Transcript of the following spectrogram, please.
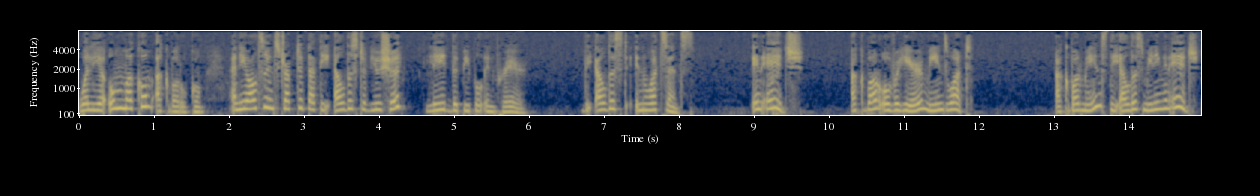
وَلْيَأُمَّكُمْ أَكْبَرُكُمْ And he also instructed that the eldest of you should lead the people in prayer. The eldest in what sense? In age. Akbar over here means what? Akbar means the eldest meaning in age.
